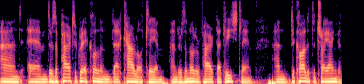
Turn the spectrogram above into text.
and um, there's a part of Graiguecullen that Carlow claim, and there's another part that Laois claim, and they call it the triangle.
